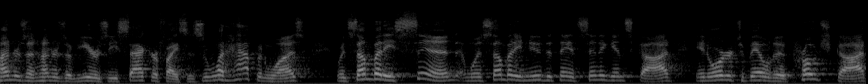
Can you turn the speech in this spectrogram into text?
hundreds and hundreds of years these sacrifices. So what happened was when somebody sinned and when somebody knew that they had sinned against God, in order to be able to approach God,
